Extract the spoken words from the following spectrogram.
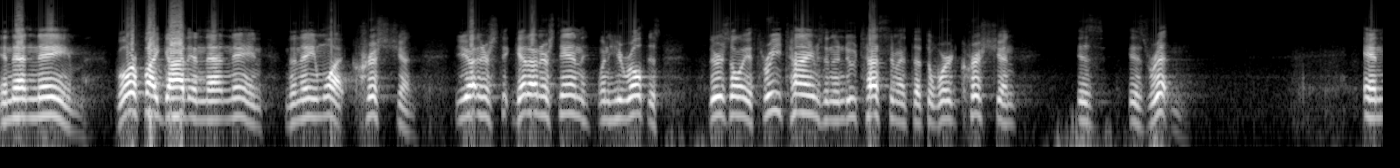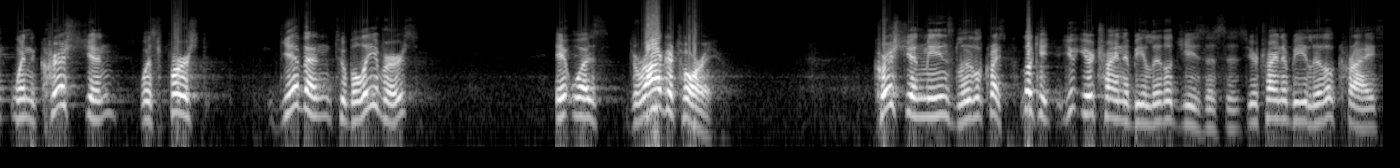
in that name. Glorify God in that name. The name what? Christian. You get to understand when he wrote this, there's only three times in the New Testament that the word Christian is, is written. And when Christian was first given to believers, it was derogatory. Christian means little Christ. Look, you're trying to be little Jesuses. You're trying to be little Christ.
